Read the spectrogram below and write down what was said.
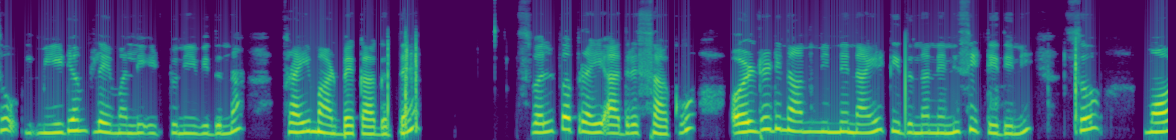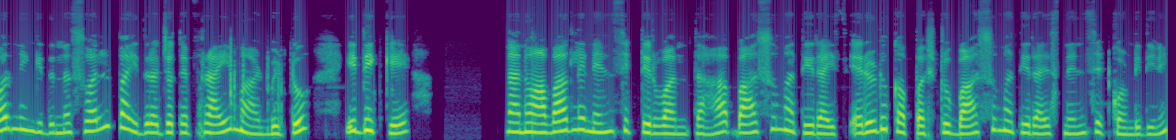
ಸೊ ಮೀಡಿಯಮ್ ಫ್ಲೇಮಲ್ಲಿ ಇಟ್ಟು ನೀವು ಇದನ್ನ ಫ್ರೈ ಮಾಡಬೇಕಾಗತ್ತೆ. ಸ್ವಲ್ಪ ಫ್ರೈ ಆದರೆ ಸಾಕು. ಆಲ್ರೆಡಿ ನಾನು ನಿನ್ನೆ ನೈಟ್ ಇದನ್ನು ನೆನೆಸಿಟ್ಟಿದ್ದೀನಿ. ಸೊ ಮಾರ್ನಿಂಗ್ ಇದನ್ನು ಸ್ವಲ್ಪ ಇದರ ಜೊತೆ ಫ್ರೈ ಮಾಡಿಬಿಟ್ಟು ಇದಕ್ಕೆ ನಾನು ಆವಾಗಲೇ ನೆನೆಸಿಟ್ಟಿರುವಂತಹ ಬಾಸುಮತಿ ರೈಸ್ ಎರಡು ಕಪ್ಪಷ್ಟು ಬಾಸುಮತಿ ರೈಸ್ ನೆನೆಸಿಟ್ಕೊಂಡಿದ್ದೀನಿ.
